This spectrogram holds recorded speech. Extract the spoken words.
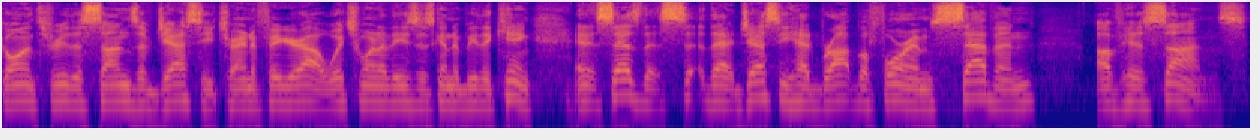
going through the sons of Jesse, trying to figure out which one of these is going to be the king. And it says that, that Jesse had brought before him seven of his sons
